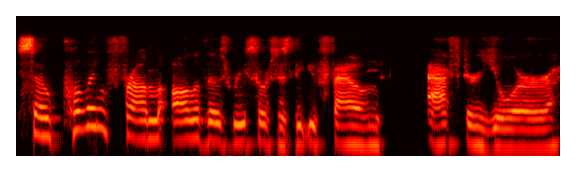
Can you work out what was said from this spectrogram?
So, pulling from all of those resources that you found after your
